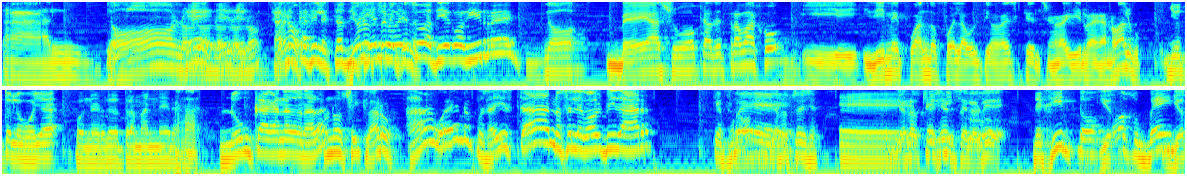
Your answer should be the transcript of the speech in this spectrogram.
al. No, no, no, no, no, Casi, casi le estás diciendo eso a Diego Aguirre. No, ve a su hoja de trabajo y, dime cuándo fue la última vez que el señor Aguirre ganó algo. Yo te lo voy a poner de otra manera. ¿Nunca ha ganado nada? No, sí, claro. Ah, bueno, pues ahí está. No se le va a olvidar que fue. Pues yo no estoy, eh, yo no estoy diciendo que se le olvide. De Egipto, yo, sub-20. Yo,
